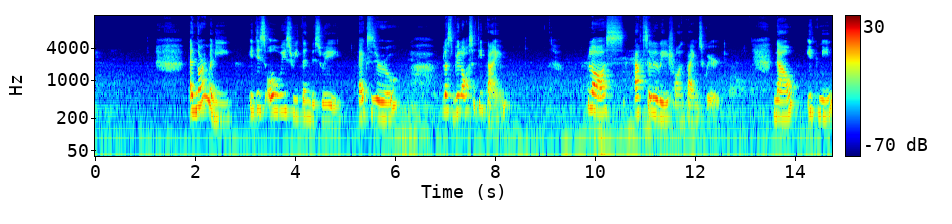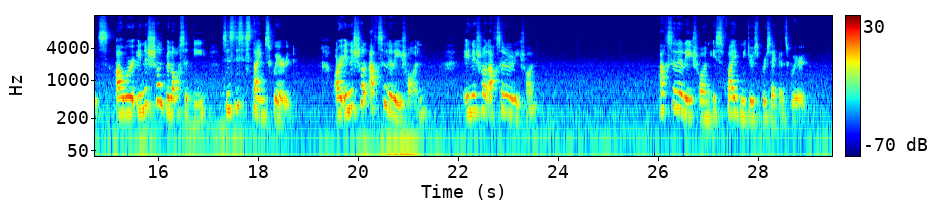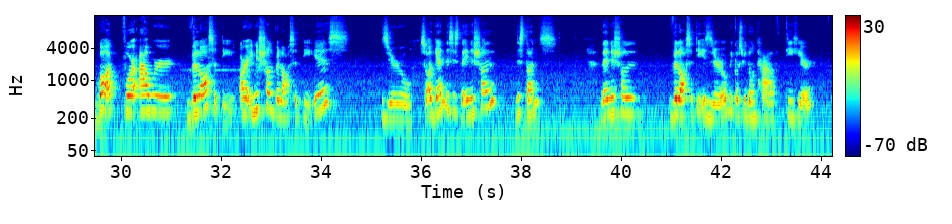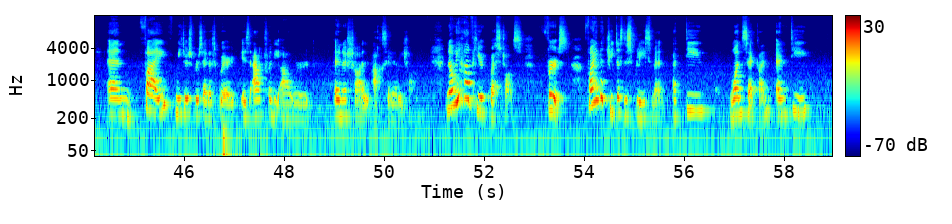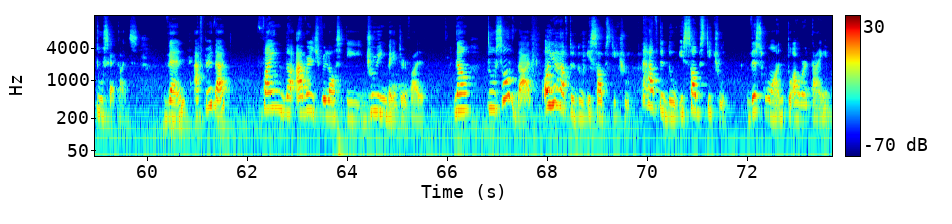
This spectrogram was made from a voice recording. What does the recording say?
And normally, it is always written this way, x0 plus velocity time plus acceleration time squared. Now, it means our initial velocity, since this is time squared, our initial acceleration, initial acceleration, acceleration is 5 meters per second squared. But for our velocity, our initial velocity is 0. So again, this is the initial distance the initial velocity is zero because we don't have t here. And 5 meters per second squared is actually our initial acceleration. Now we have here questions. First, find the cheetah's displacement at t 1 second and t 2 seconds. Then, after that, find the average velocity during the interval. Now, to solve that, all you have to do is substitute. What you have to do is substitute this one to our time.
